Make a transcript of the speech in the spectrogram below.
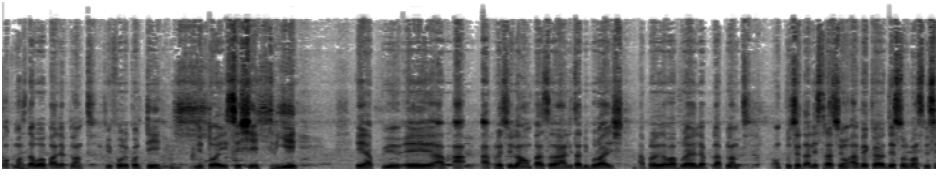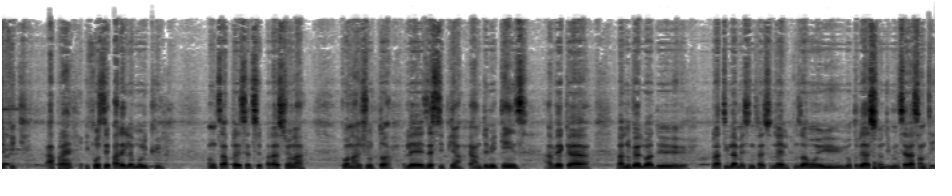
On commence d'abord par les plantes qu'il faut récolter, nettoyer, sécher, trier et, après cela on passe à l'état du broyage. Après avoir broyé la, plante, on procède à l'extraction avec euh, des solvants spécifiques. Après, il faut séparer les molécules. Donc c'est après cette séparation-là qu'on ajoute les excipients. En 2015, avec euh, la nouvelle loi de pratique de la médecine traditionnelle, nous avons eu l'autorisation du ministère de la Santé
